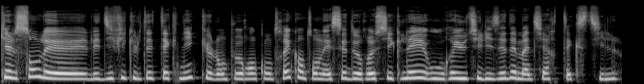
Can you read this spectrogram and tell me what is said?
Quelles sont les, difficultés techniques que l'on peut rencontrer quand on essaie de recycler ou réutiliser des matières textiles?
